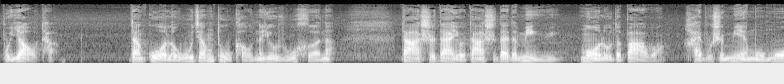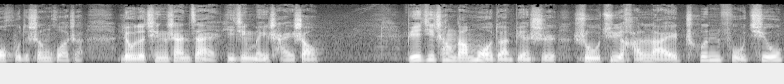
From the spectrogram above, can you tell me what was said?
不要他。但过了乌江渡口，那又如何呢？大时代有大时代的命运，末路的霸王还不是面目模糊地生活着？留得青山在，已经没柴烧。别姬唱到末段，便是“暑去寒来春复秋，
